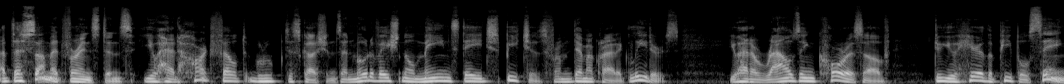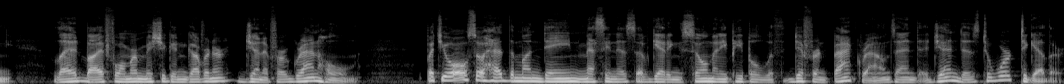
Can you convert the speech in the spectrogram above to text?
At the summit, for instance, you had heartfelt group discussions and motivational main stage speeches from Democratic leaders. You had a rousing chorus of, do You Hear the People Sing? led by former Michigan Governor Jennifer Granholm. But you also had the mundane messiness of getting so many people with different backgrounds and agendas to work together.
